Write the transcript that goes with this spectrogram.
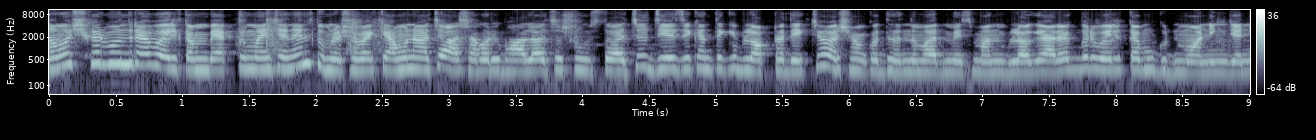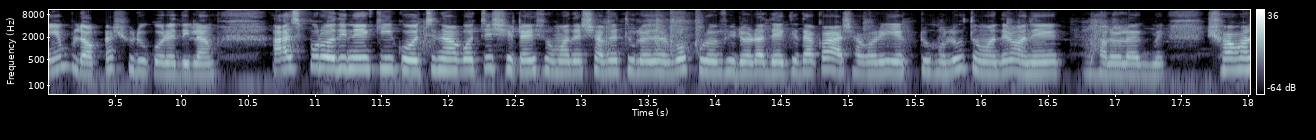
নমস্কার বন্ধুরা welcome back to my channel তোমরা সবাই কেমন আছো? আশা করি ভালো আছো, সুস্থ আছো। যে যেখান থেকে ব্লগটা দেখছ, অসংখ্য ধন্যবাদ মেসমান ব্লগে আরেকবার ওয়েলকাম গুড মর্নিং জানিয়ে ব্লগটা শুরু করে দিলাম। আজ পুরো দিনে কী করছি, না করছি, সেটাই তোমাদের সামনে তুলে ধরবো। পুরো ভিডিওটা দেখতে থাকো, আশা করি একটু হলেও তোমাদের অনেক ভালো লাগবে। সকাল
